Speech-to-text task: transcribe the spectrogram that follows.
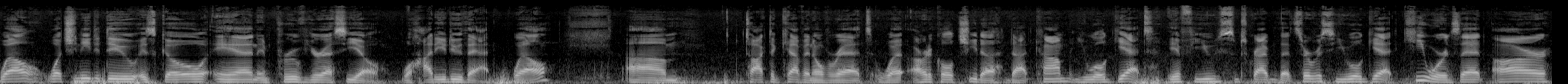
Well, what you need to do is go and improve your SEO. Well, how do you do that? Well, um, talk to Kevin over at articlecheetah.com. You will get, if you subscribe to that service, you will get keywords that are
